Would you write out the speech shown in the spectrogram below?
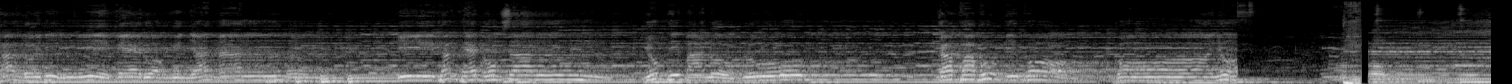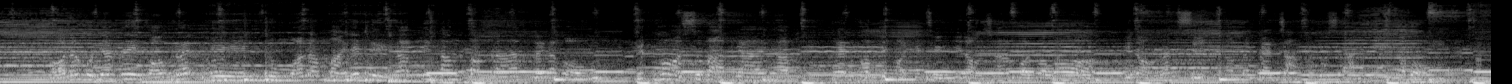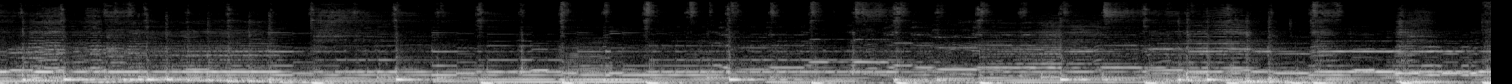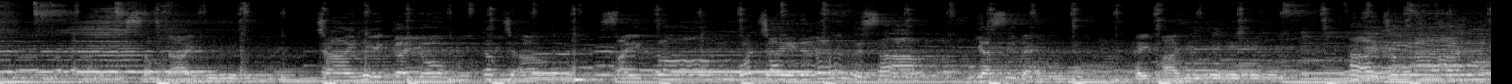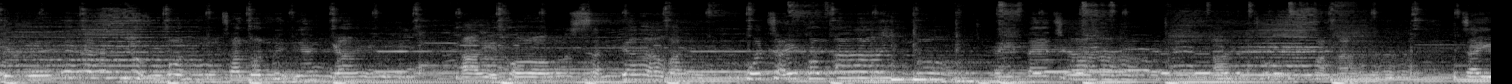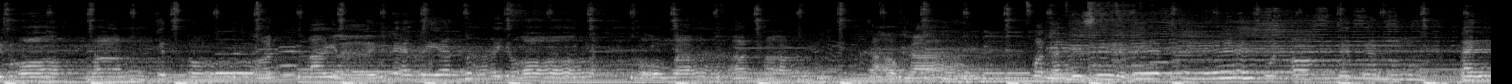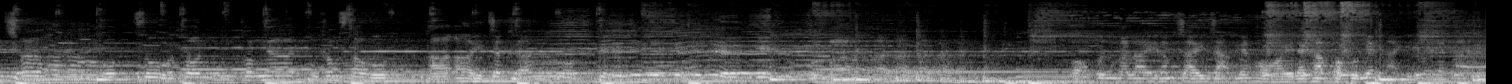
ทางโดยดี แก่ดวงวิญญาณนั้น อีกทั้งแขนอกสันยุบที่บานโลกลุมกับพระผู้มีพ่อก็ยกผมขอนำผลงานเพลงของพระเอกหนุ่มหมอลำหมายเลขหนึ่งครับที่ต้องต้อนรับเลยครับผมคิดฮอดสบาดยายครับแทนความคิดฮอดคิดถึงพี่น้องชาวกทมพี่น้องรักสิทธิ์ครับเป็นแฟนจากทุ จ้าใส่กลอนหัวใจเดินสาวอย่าสิแบ่งให้ใครอายทำงานเก็บเงินอยู่บนถนนเมืองใหญ่อายขอสัญญาไว้หัวใจของอายมอบให้แต่เจ้าอายโทรมาหาใจบอก ความคิดไอเลยแลกเรียนมายอโทรมาถามข่าวคราวว่าท่านได้ซื้อเวทีอุดออกเด็ดเงินแต่งเช้าสู้ทนทำงานคำเศร้าถ้าอายจะเข้าเดินมาขอบคุณมาลัยน้ำใจจากแม่พลอยนะครับ ขอบคุณแม่ไข่ด้วยนะครับ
